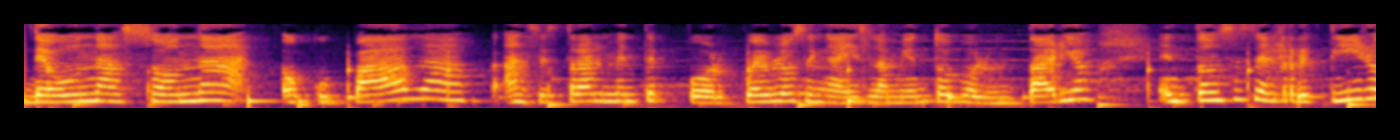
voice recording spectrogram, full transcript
de una zona ocupada ancestralmente por pueblos en aislamiento voluntario, entonces el retiro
